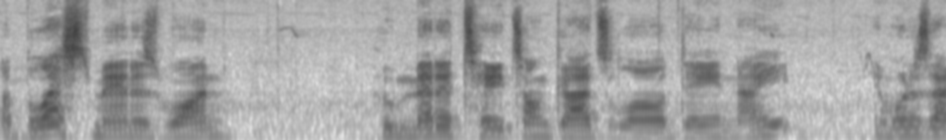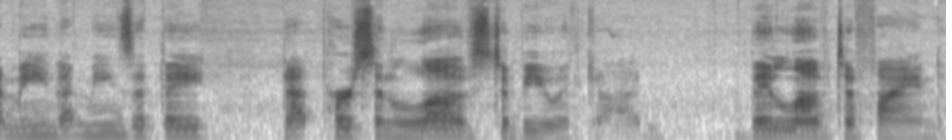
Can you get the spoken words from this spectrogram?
a blessed man is one who meditates on God's law day and night. And what does that mean? That means that they that person loves to be with God. They love to find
